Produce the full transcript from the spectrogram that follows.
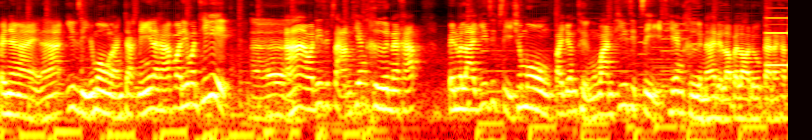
เป็นยังไงนะฮะ 24 ชั่วโมงหลังจากนี้นะครับ วันนี้วันที่ เออ อ่า วันที่ 13 เที่ยงคืนนะครับ เป็นเวลา 24 ชั่วโมง ไปจนถึงวันที่ 14 เที่ยงคืนนะฮะ เดี๋ยวเราไปรอดูกันนะครับ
